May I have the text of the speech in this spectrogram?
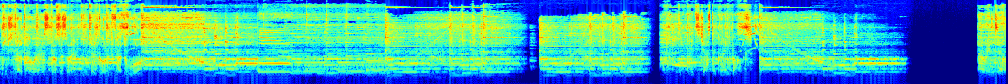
Digital Power z procesorem Intel Core 2 Duo. It's just a grey box. Our Intel.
